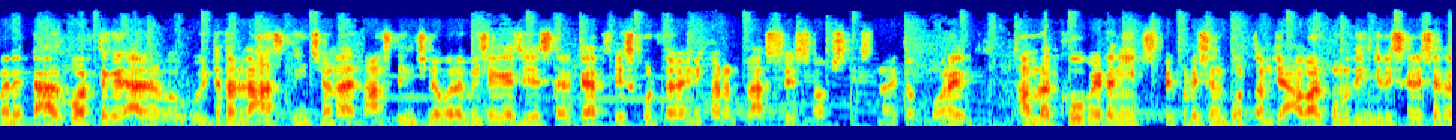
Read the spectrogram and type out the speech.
মানে তারপর থেকে আর ওইটা তো লাস্ট দিন ছিল না লাস্ট দিন ছিল বলে বেঁচে গেছে, স্যারকে আর ফেস করতে হয়নি, কারণ ক্লাস শেষ, সব শেষ। নয় তো পরে আমরা খুব এটা নিয়ে স্পেকুলেশন করতাম যে, আবার কোনোদিন যদি স্যারের সাথে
